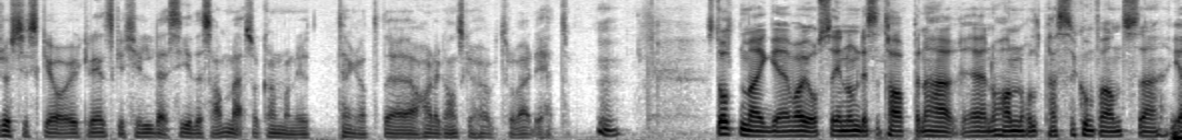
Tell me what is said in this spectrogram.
russiske og ukrainske kilder sier det samme, så kan man jo tenke at det har det ganske høy troverdighet. Mm. Stoltenberg eh, var jo også innom disse tapene her eh, når han holdt pressekonferanse i,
